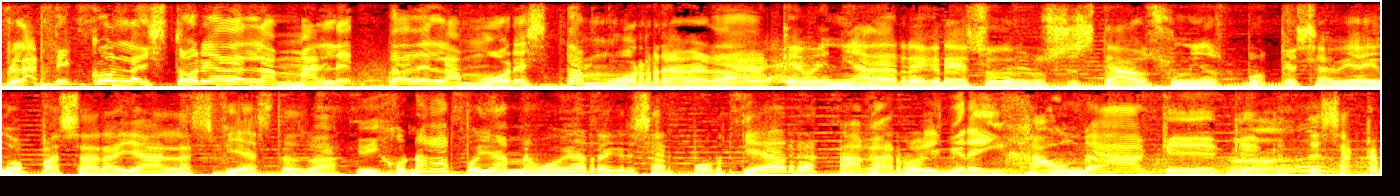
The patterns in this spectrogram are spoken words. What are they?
Platico la historia de la maleta del amor, esta morra, ¿verdad? Que venía de regreso de los Estados Unidos porque se había ido a pasar allá a las fiestas, ¿va? Y dijo, no, pues ya me voy a regresar por tierra. Agarró el Greyhound, ¿verdad? Que, que- que te saca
